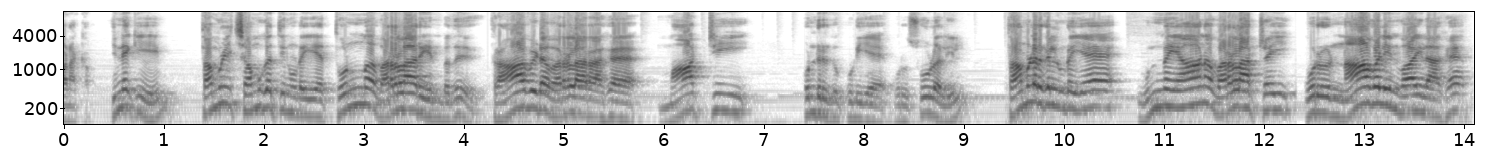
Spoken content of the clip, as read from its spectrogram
வணக்கம். இன்னைக்கு தமிழ் சமூகத்தினுடைய தொன்ம வரலாறு என்பது திராவிட வரலாறாக மாற்றி கொண்டிருக்கக்கூடிய ஒரு சூழலில் தமிழர்களுடைய உண்மையான வரலாற்றை ஒரு நாவலின் வாயிலாக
